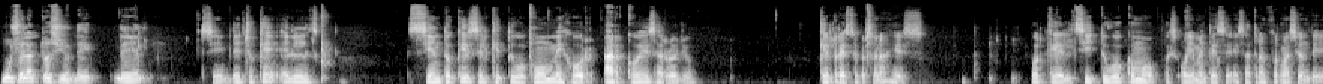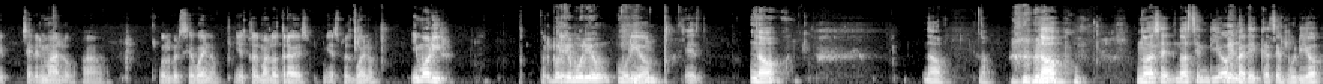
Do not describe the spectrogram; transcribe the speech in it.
mucho la actuación de, él. Sí, de hecho que él siento que es el que tuvo como mejor arco de desarrollo que el resto de personajes. Porque él sí tuvo como, pues obviamente esa transformación de ser el malo a volverse bueno, y después malo otra vez, y después bueno, y morir. Porque, murió. Murió. no, no, no, no. No, no ascendió, marica, se murió.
